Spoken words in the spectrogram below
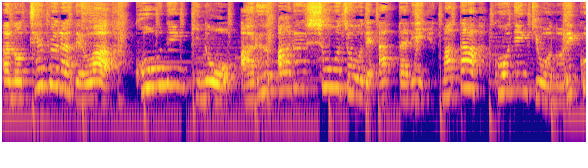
あのチェブラでは更年期のあるある症状であったりまた更年期を乗り越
